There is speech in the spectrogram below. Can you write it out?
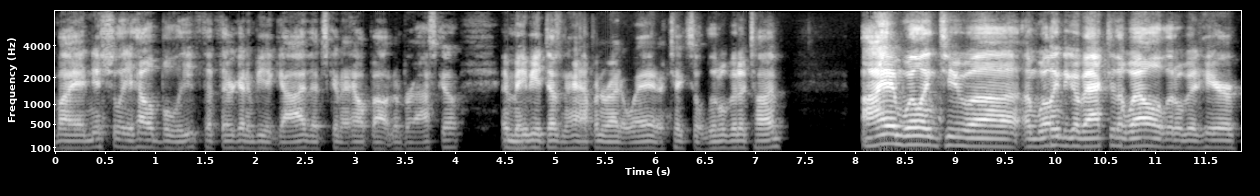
my initially held belief that they're going to be a guy that's going to help out Nebraska, and maybe it doesn't happen right away and it takes a little bit of time. I am willing to uh I'm willing to go back to the well a little bit here.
